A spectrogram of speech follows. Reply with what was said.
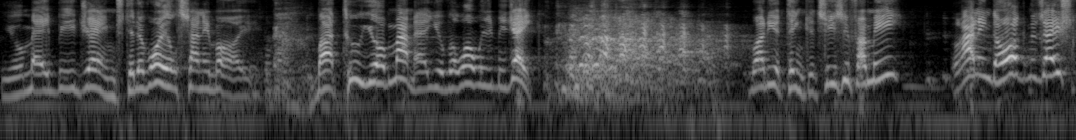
You may be James to the royal sonny boy, but to your mama, you will always be Jake. what do you think? It's easy for me? Running the organization?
